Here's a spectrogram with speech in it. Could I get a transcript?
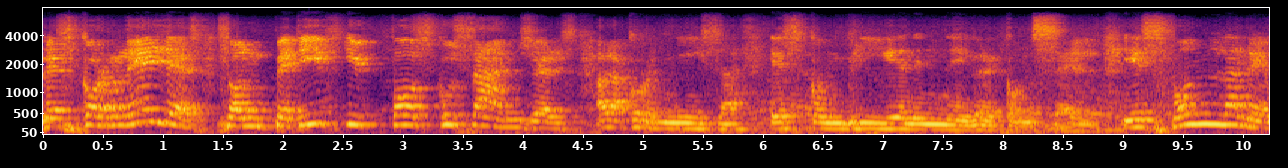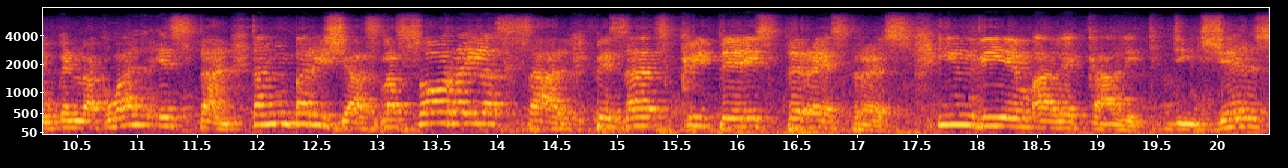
Les cornelles són petits i foscos àngels. A la cornisa es congrien en negre com cel i es fon la neu en la qual estan tan barrejats la sorra i la sal, pesats criteris terrestres. I enviem a l'ecàlit dins geres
